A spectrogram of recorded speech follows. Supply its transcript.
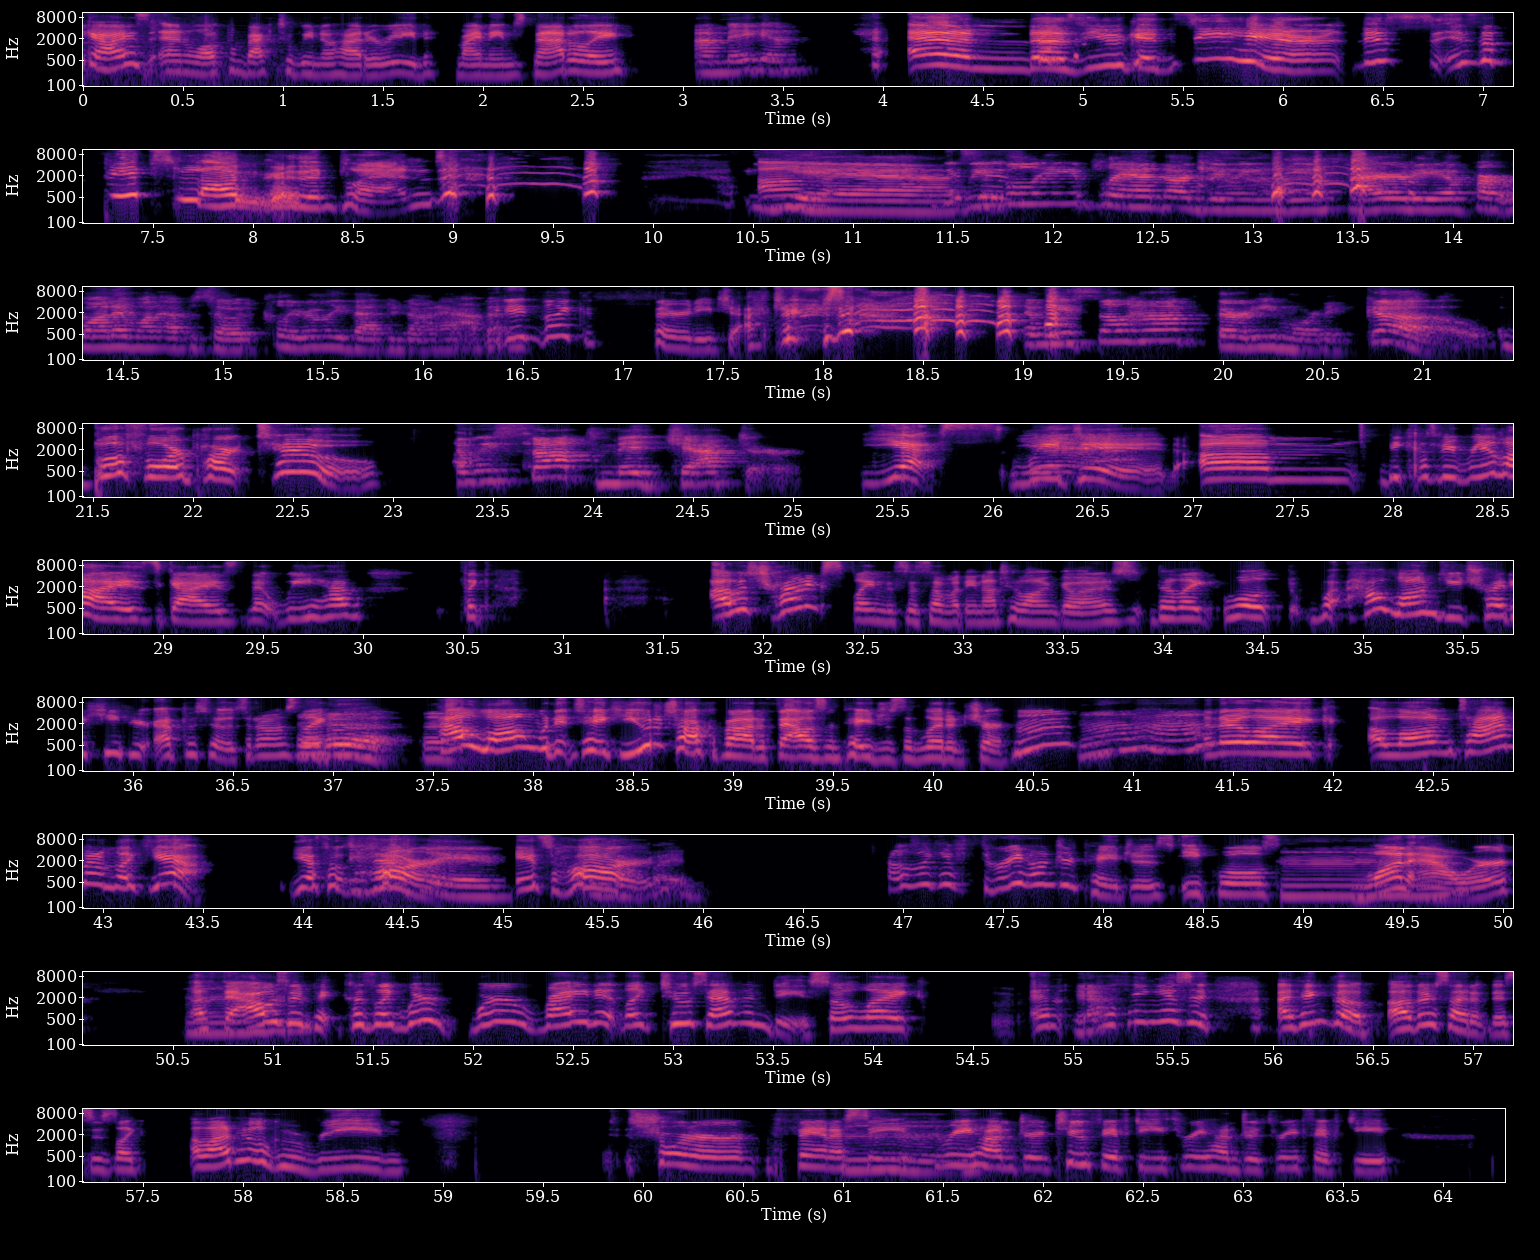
Hey guys, and welcome back to We Know How to Read. My name's Natalie. I'm Megan. And as you can see here, this is a bit longer than planned. Um, yeah, we is- fully planned on doing the entirety of part one in one episode. Clearly, that did not happen. We did like 30 chapters and we still have 30 more to go. before part two. And we stopped mid chapter. Yes, we did. Um, because we realized, guys, that we have like I was trying to explain this to somebody not too long ago, and I was, they're like, "Well, wh- how long do you try to keep your episodes?" And I was like, "How long would it take you to talk about a thousand pages of literature?" Hmm? Mhm. And they're like, "A long time." And I'm like, "Yeah, yeah, so it's hard. It's hard." Exactly. I was like, "If 300 pages equals one Mhm. hour, a Mhm. thousand because like we're we're right at like 270 so like and Yeah. the thing is i think the other side of this is like a lot of people who read shorter fantasy Mm. 300 250 300 350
